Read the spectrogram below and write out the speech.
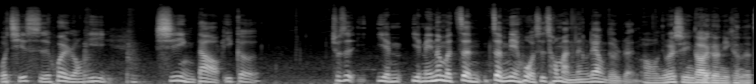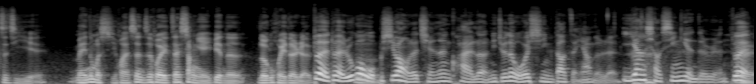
我其实会容易吸引到一个。就是也也没那么正正面，或者是充满能量的人哦，你会吸引到一个你可能自己也。没那么喜欢，甚至会再上演一遍的轮回的人。对对，如果我不希望我的前任快乐，嗯、你觉得我会吸引到怎样的人？一样小心眼的人。对，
